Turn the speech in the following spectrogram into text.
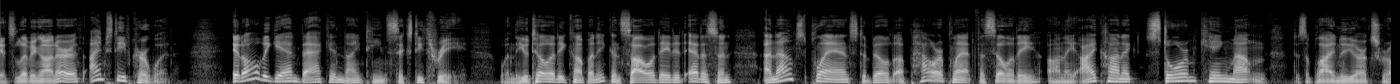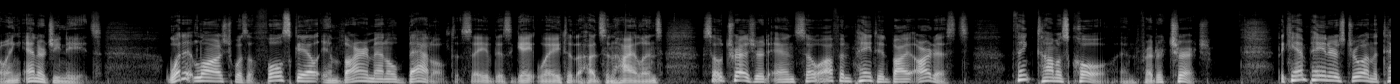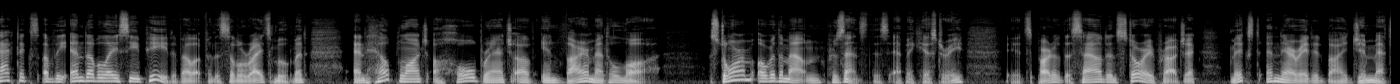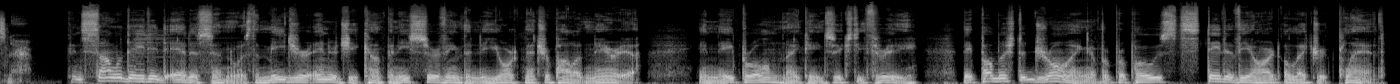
It's Living on Earth. I'm Steve Curwood. It all began back in 1963 when the utility company Consolidated Edison announced plans to build a power plant facility on the iconic Storm King Mountain to supply New York's growing energy needs. What it launched was a full scale environmental battle to save this gateway to the Hudson Highlands, so treasured and so often painted by artists. Think Thomas Cole and Frederic Church. The campaigners drew on the tactics of the NAACP developed for the civil rights movement and helped launch a whole branch of environmental law. Storm Over the Mountain presents this epic history. It's part of the Sound and Story Project, mixed and narrated by Jim Metzner. Consolidated Edison was the major energy company serving the New York metropolitan area. In April 1963, they published a drawing of a proposed state of the art electric plant.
